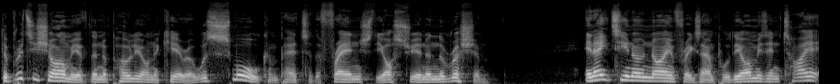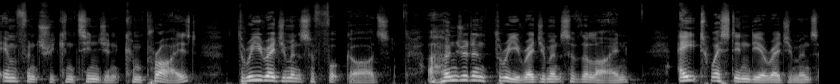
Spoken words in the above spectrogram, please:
The British army of the Napoleonic era was small compared to the French, the Austrian, and the Russian. In 1809, for example, the army's entire infantry contingent comprised three regiments of foot guards, 103 regiments of the line, eight West India regiments,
